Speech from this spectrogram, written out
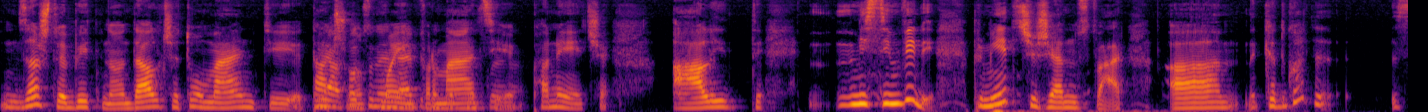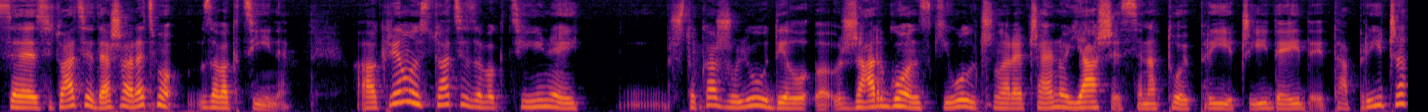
zašto je bitno? Da li će to umanjiti tačnost je moje informacije? Pa neće. Ali, te, mislim, vidi, primijetit ćeš jednu stvar. A, kad god se situacija dešava, recimo za vakcine, a, krenula je situacija za vakcine i što kažu ljudi, žargonski, ulično rečeno, jaše se na toj priči, ide, ide ta priča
